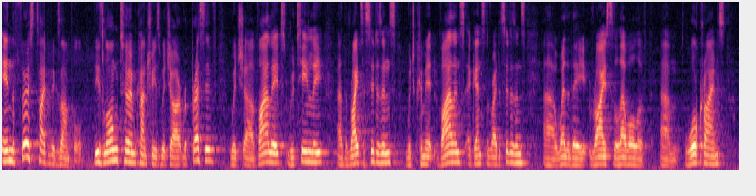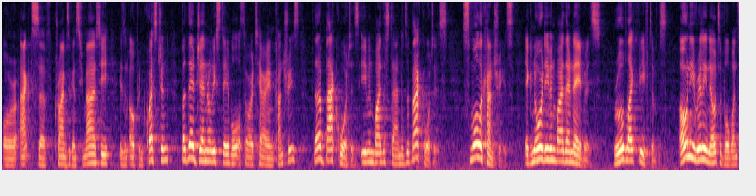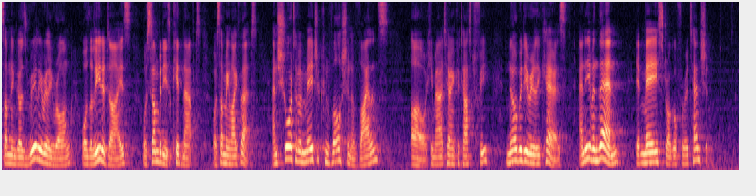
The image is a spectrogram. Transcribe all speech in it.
in the first type of example, these long-term countries which are repressive, which uh, violate routinely uh, the rights of citizens, which commit violence against the rights of citizens, uh, whether they rise to the level of um, war crimes or acts of crimes against humanity is an open question, but they're generally stable authoritarian countries that are backwaters, even by the standards of backwaters. Smaller countries, ignored even by their neighbors, ruled like fiefdoms, only really notable when something goes really, really wrong, or the leader dies, or somebody is kidnapped, or something like that. And short of a major convulsion of violence or humanitarian catastrophe, nobody really cares. And even then, it may struggle for attention.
